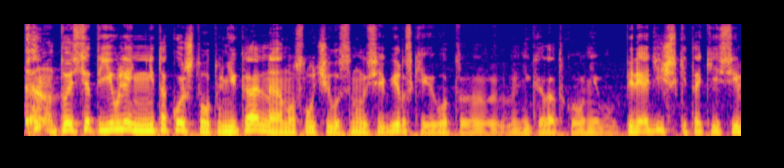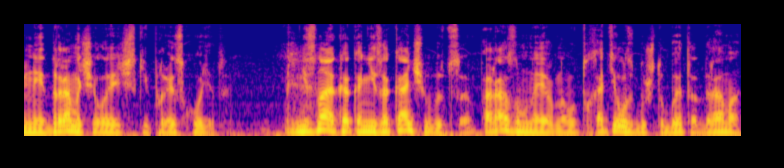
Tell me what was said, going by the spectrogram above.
То есть это явление не такое, что вот уникальное, оно случилось в Новосибирске, и вот э, никогда такого не было. Периодически такие сильные драмы человеческие происходят. Не знаю, как они заканчиваются, по-разному, наверное. Вот хотелось бы, чтобы эта драма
